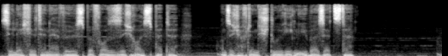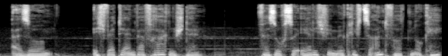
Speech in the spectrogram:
Sie lächelte nervös, bevor sie sich räusperte und sich auf den Stuhl gegenüber setzte. Also, ich werde dir ein paar Fragen stellen. Versuch so ehrlich wie möglich zu antworten, okay?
